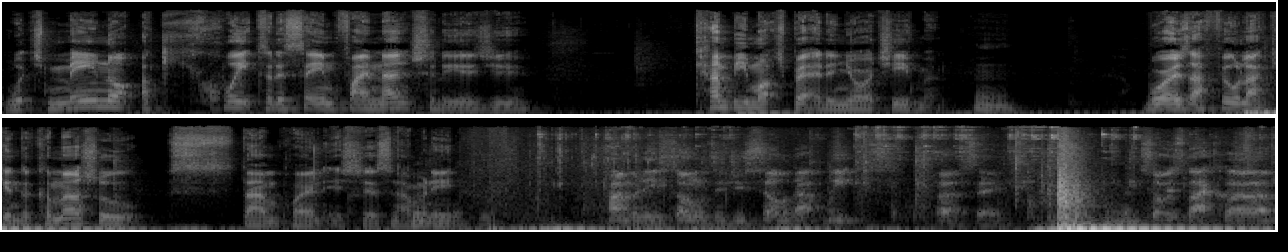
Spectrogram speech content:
which may not equate to the same financially as you, can be much better than your achievement. Hmm. Whereas I feel like in the commercial standpoint, it's just how many how many songs did you sell that week per se. Hmm. So it's like a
